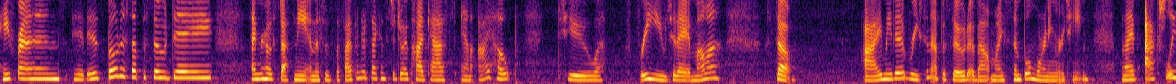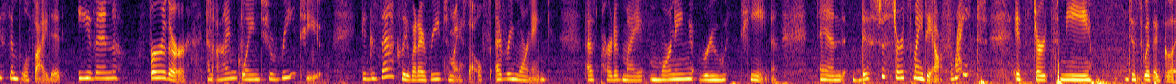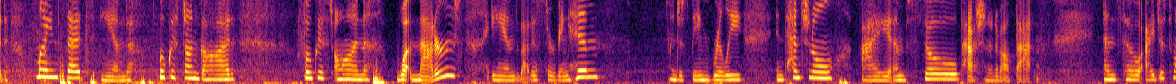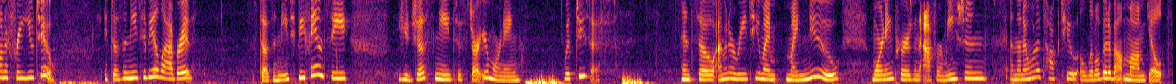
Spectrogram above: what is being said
Hey, friends, it is bonus episode day. I'm your host, Stephanie, and this is the 500 Seconds to Joy podcast, and I hope to free you today, Mama. So, I made a recent episode about my simple morning routine, and I've actually simplified it even further, and I'm going to read to you exactly what I read to myself every morning as part of my morning routine. And this just starts my day off right. It starts me just with a good mindset and focused on God, focused on what matters, and that is serving Him and just being really intentional. I am so passionate about that. And so I just want to free you too. It doesn't need to be elaborate, it doesn't need to be fancy. You just need to start your morning with Jesus. And so I'm going to read to you my my new morning prayers and affirmations and then I want to talk to you a little bit about mom guilt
